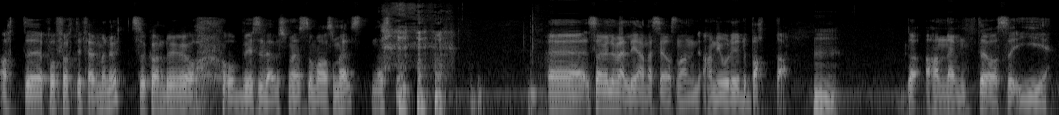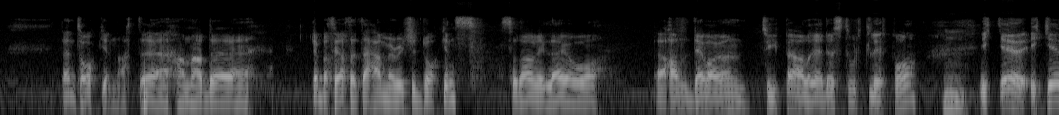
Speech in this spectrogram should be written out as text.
at eh, på 45 minutter så kan du overbevise hvem som helst om hva som helst, nesten. Eh, så jeg ville veldig gjerne se hvordan han, han gjorde det i debatt. da. Mm. da. Han nevnte også i den talken at uh, han hadde debattert dette her med Richard Dawkins. Så da ville jeg jo eh, han, Det var jo en type jeg allerede stolte litt på. Mm. Ikke, ikke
